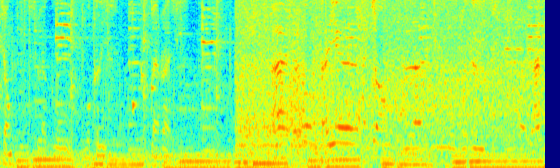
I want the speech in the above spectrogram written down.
Acong selaku vokalis Keplan Ras. Hai, hello, saya Acong selaku vokalis Ras.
